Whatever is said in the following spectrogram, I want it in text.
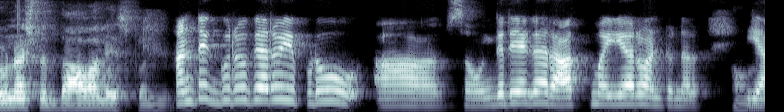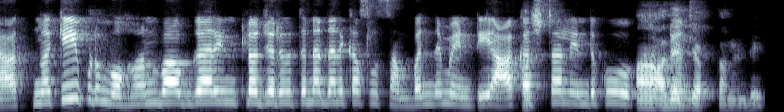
నష్ట దావాలు వేసుకొని. అంటే గురువు గారు ఇప్పుడు ఆ సౌందర్య గారు ఆత్మ అయ్యారు అంటున్నారు. ఈ ఆత్మకి ఇప్పుడు మోహన్ బాబు గారి ఇంట్లో జరుగుతున్న దానికి అసలు సంబంధం ఏంటి? ఆ కష్టాలు ఎందుకు అదే? చెప్తానండి.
